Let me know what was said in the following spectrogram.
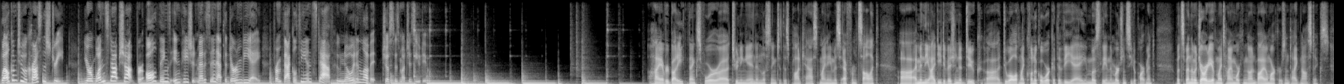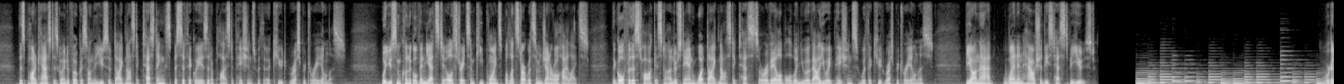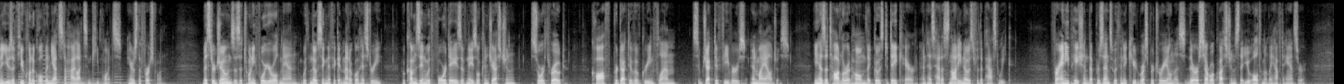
Welcome to Across the Street, your one stop shop for all things inpatient medicine at the Durham VA, from faculty and staff who know it and love it just as much as you do. Hi, everybody. Thanks for uh, tuning in and listening to this podcast. My name is Ephraim Tsalik. Uh, I'm in the ID division at Duke, uh, do all of my clinical work at the VA, mostly in the emergency department, but spend the majority of my time working on biomarkers and diagnostics. This podcast is going to focus on the use of diagnostic testing, specifically as it applies to patients with acute respiratory illness. We'll use some clinical vignettes to illustrate some key points, but let's start with some general highlights. The goal for this talk is to understand what diagnostic tests are available when you evaluate patients with acute respiratory illness. Beyond that, when and how should these tests be used? We're going to use a few clinical vignettes to highlight some key points. Here's the first one. Mr. Jones is a 24 year old man with no significant medical history who comes in with four days of nasal congestion, sore throat, cough productive of green phlegm, subjective fevers, and myalgias. He has a toddler at home that goes to daycare and has had a snotty nose for the past week. For any patient that presents with an acute respiratory illness, there are several questions that you ultimately have to answer.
